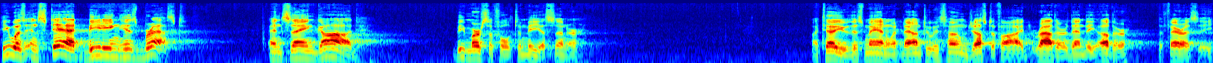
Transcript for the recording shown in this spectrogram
He was instead beating his breast and saying, God, be merciful to me, a sinner. I tell you, this man went down to his home justified rather than the other, the Pharisee.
